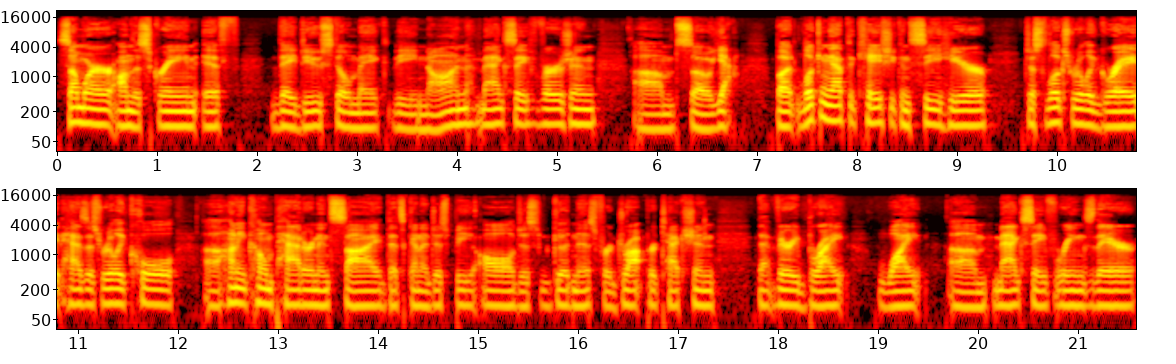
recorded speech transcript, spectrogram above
somewhere on the screen if they do still make the non MagSafe version. Um, so yeah, but looking at the case, you can see here, just looks really great. Has this really cool uh, honeycomb pattern inside that's gonna just be all just goodness for drop protection. That very bright white um, MagSafe rings there.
